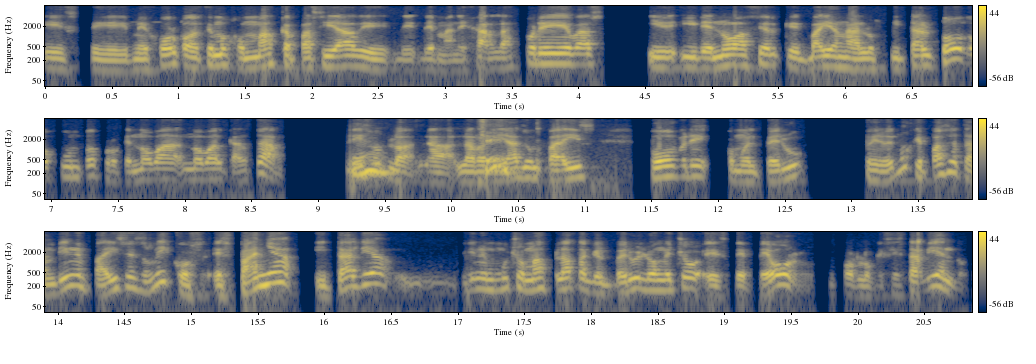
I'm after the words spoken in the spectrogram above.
este, mejor cuando estemos con más capacidad de, manejar las pruebas y, de no hacer que vayan al hospital todos juntos porque no va, no va a alcanzar. Eso es la, realidad de un país pobre como el Perú, pero es lo que pasa también en países ricos. España, Italia, tienen mucho más plata que el Perú y lo han hecho este, peor por lo que se está viendo,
